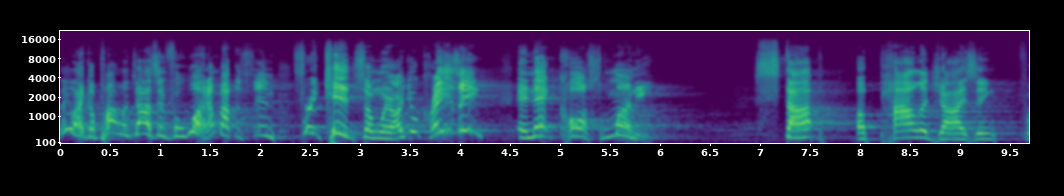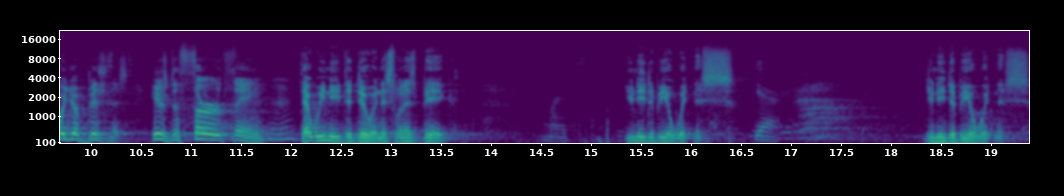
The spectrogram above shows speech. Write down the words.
they like apologizing for what? I'm about to send three kids somewhere. Are you crazy? And that costs money. Stop apologizing for your business. Here's the third thing mm-hmm. that we need to do, and this one is big. You need to be a witness. Yeah. You need to be a witness.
